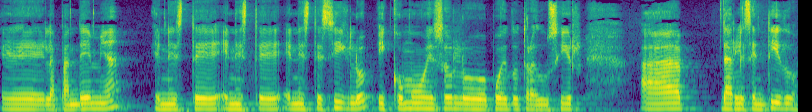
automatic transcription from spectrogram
eh, la pandemia en este, en, este, en este siglo y cómo eso lo puedo traducir a darle sentido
